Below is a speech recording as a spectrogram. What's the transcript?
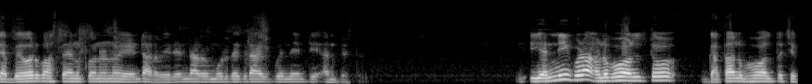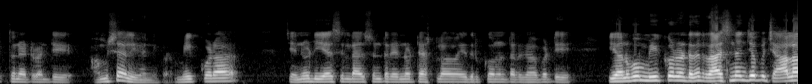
డెబ్బై వరకు వస్తాయి అనుకున్నాను ఏంటి అరవై రెండు అరవై మూడు దగ్గర ఆగిపోయింది ఏంటి అనిపిస్తుంది. ఇవన్నీ కూడా అనుభవాలతో గత అనుభవాలతో చెప్తున్నటువంటి అంశాలు ఇవన్నీ కూడా. మీకు కూడా ఎన్నో డిఎస్సీలు రాసి ఉంటారు ఎన్నో టెస్ట్లో ఎదుర్కొని ఉంటారు కాబట్టి ఈ అనుభవం మీకు కూడా ఉంటుంది రాసినని చెప్పి చాలా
